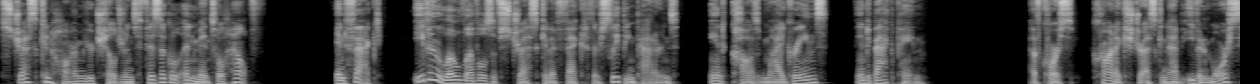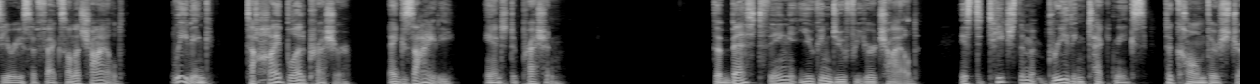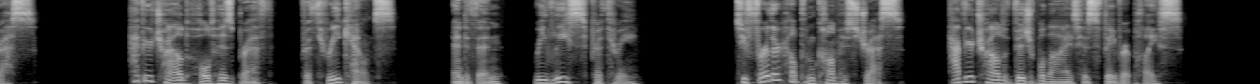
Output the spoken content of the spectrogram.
Stress can harm your children's physical and mental health. In fact, even low levels of stress can affect their sleeping patterns and cause migraines and back pain. Of course, chronic stress can have even more serious effects on a child, leading to high blood pressure, anxiety, and depression. The best thing you can do for your child is to teach them breathing techniques to calm their stress. Have your child hold his breath for three counts, and then release for three. To further help him calm his stress, have your child visualize his favorite place,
